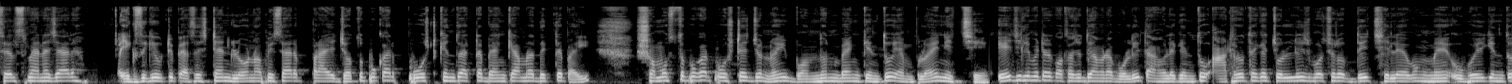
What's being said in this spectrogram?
sales manager executive assistant loan officer প্রায় যত প্রকার পোস্ট কিন্তু একটা ব্যাংকে আমরা দেখতে পাই, সমস্ত প্রকার পোস্টের জন্যই বন্ধন ব্যাংক কিন্তু এমপ্লয়ি নিচ্ছে। এজ লিমিটের কথা যদি আমরা বলি, তাহলে কিন্তু আঠারো থেকে চল্লিশ বছর অবধি ছেলে এবং মেয়ে উভয়ই কিন্তু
